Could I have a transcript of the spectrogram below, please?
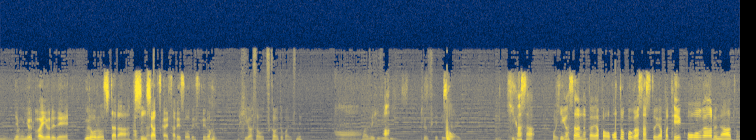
うん、でも夜は夜で、うろうろしたら、不審者扱いされそうですけど。日傘を使うとかですね。あまあ、ぜひぜあひ気をつけていただいて。日傘はい。日傘なんかやっぱ男が差すとやっぱ抵抗があるなぁと。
